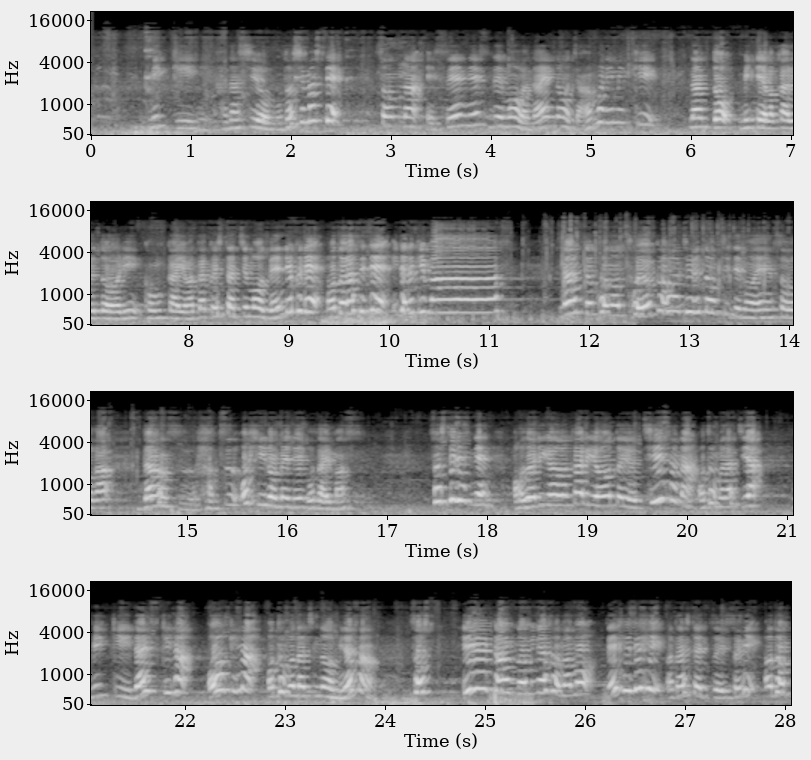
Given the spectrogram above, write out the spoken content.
あミッキーに話を戻しましてそんな SNS でも話題のジャンボリミッキー。なんと見てわかる通り今回私たちも全力で踊らせていただきます。なんとこの豊川駐屯地での演奏がダンス初お披露目でございます。そしてですね踊りがわかるよという小さなお友達やミッキー大好きな大きなお友達の皆さんそして映画館の皆様もぜひぜひ私たちと一緒に楽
